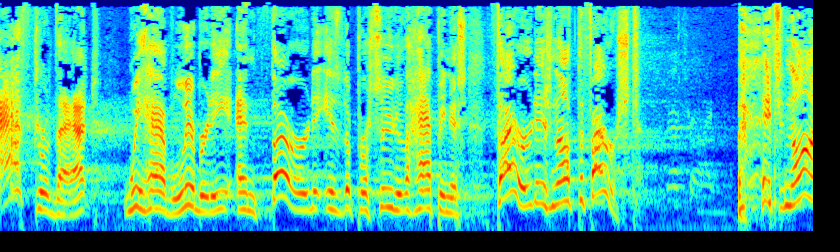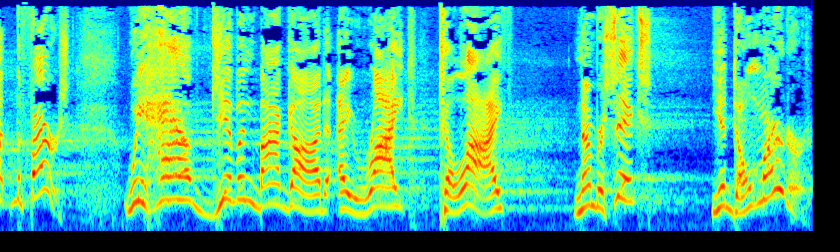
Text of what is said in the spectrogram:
After that, we have liberty, and third is the pursuit of the happiness. Third is not the first. Right. it's not the first. We have given by God a right to life. Number six, you don't murder.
